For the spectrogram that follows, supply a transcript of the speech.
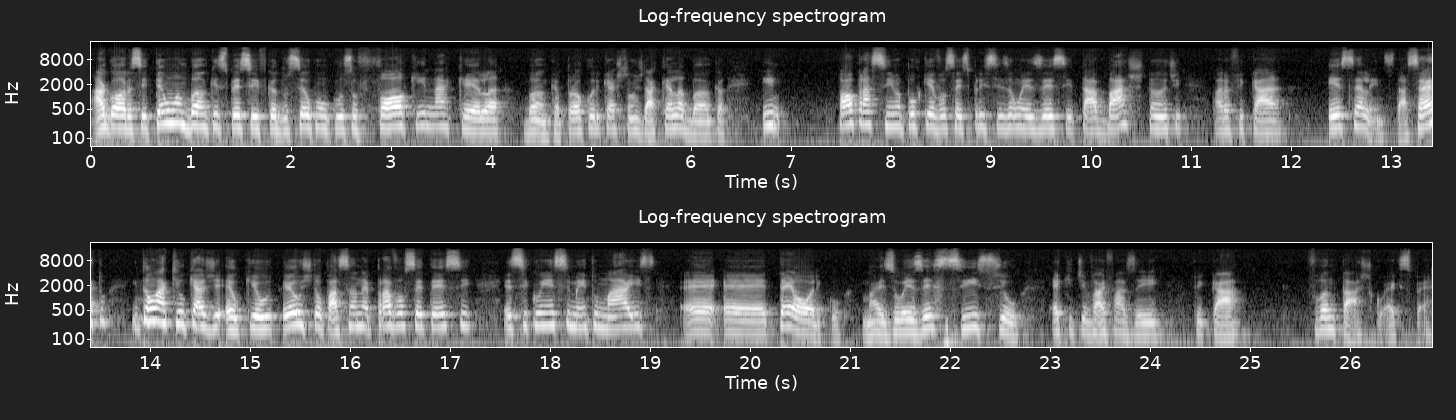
Agora, se tem uma banca específica do seu concurso, foque naquela banca. Procure questões daquela banca e pau para cima, porque vocês precisam exercitar bastante para ficar excelentes, tá certo? Então, aqui o que, a, o que eu, eu estou passando é para você ter esse, esse conhecimento mais é, é, teórico, mas o exercício é que te vai fazer ficar fantástico, expert.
